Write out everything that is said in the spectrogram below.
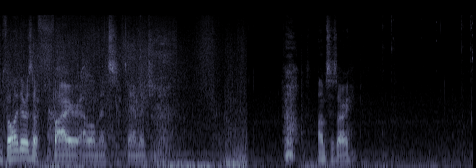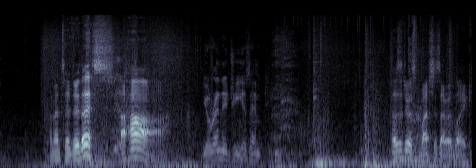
If only there was a fire element damage. I'm so sorry. I meant to do this! Aha! Your energy is empty. Doesn't do as much as I would like.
